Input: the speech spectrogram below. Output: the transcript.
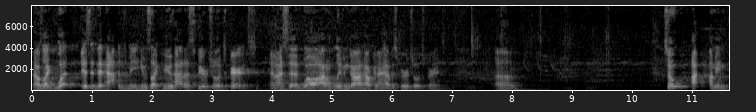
and I was like, What is it that happened to me? He was like, You had a spiritual experience. And I said, Well, I don't believe in God. How can I have a spiritual experience? Um, so, I, I mean,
